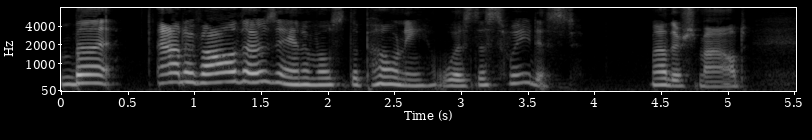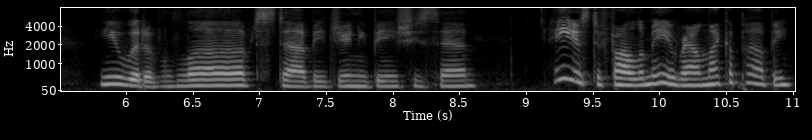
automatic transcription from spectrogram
But out of all those animals, the pony was the sweetest. Mother smiled. You would have loved Stubby, Junie B, she said. He used to follow me around like a puppy.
